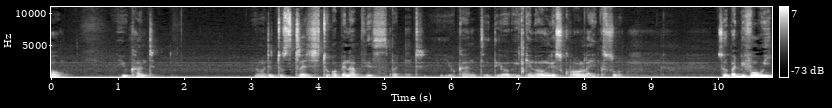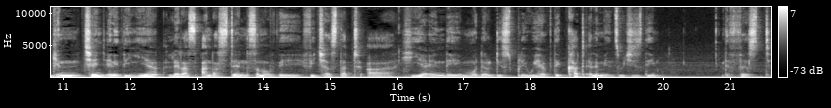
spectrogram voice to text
Oh you can't I wanted to stretch to open up this but you can't. You can only scroll like so. So but before we can change anything here let us understand some of the features that are here in the model display. We have the cut elements which is the the first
